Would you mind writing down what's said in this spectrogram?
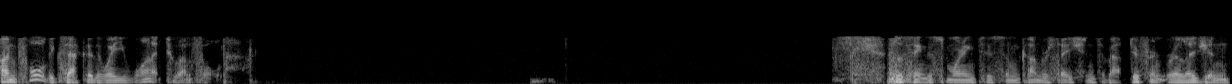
unfold exactly the way you want it to unfold. Listening this morning to some conversations about different religions,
